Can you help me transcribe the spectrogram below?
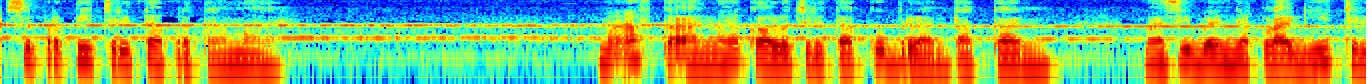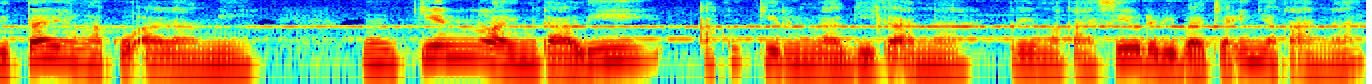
seperti cerita pertama. Maaf Kak Ana kalau ceritaku berantakan. Masih banyak lagi cerita yang aku alami. Mungkin lain kali aku kirim lagi ke Ana. Terima kasih udah dibacain ya Kak Ana.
